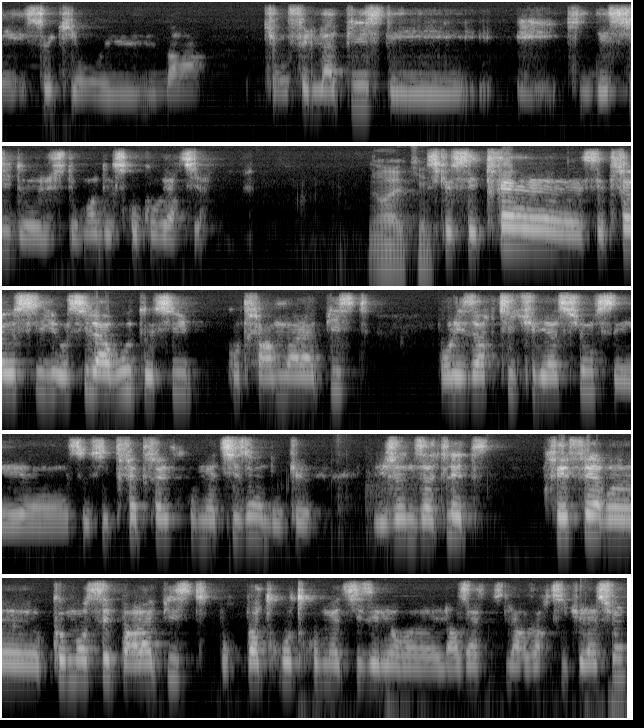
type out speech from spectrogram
et ceux qui ont eu, ben, qui ont fait de la piste et, et qui décident justement de se reconvertir. Ouais, ok. Parce que c'est très, c'est très aussi, aussi la route aussi, contrairement à la piste, pour les articulations, c'est, euh, c'est aussi très très traumatisant. Donc euh, les jeunes athlètes préfèrent euh, commencer par la piste pour pas trop traumatiser leur, leurs, leurs articulations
